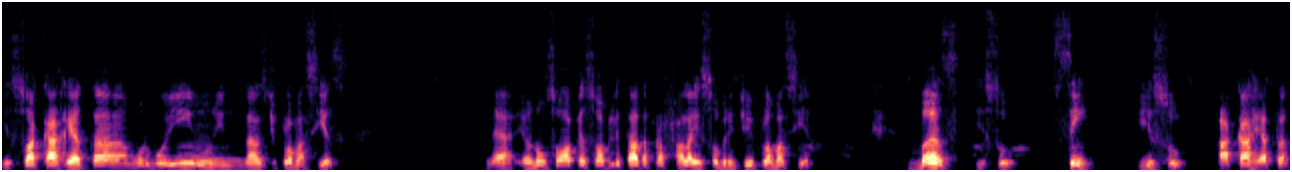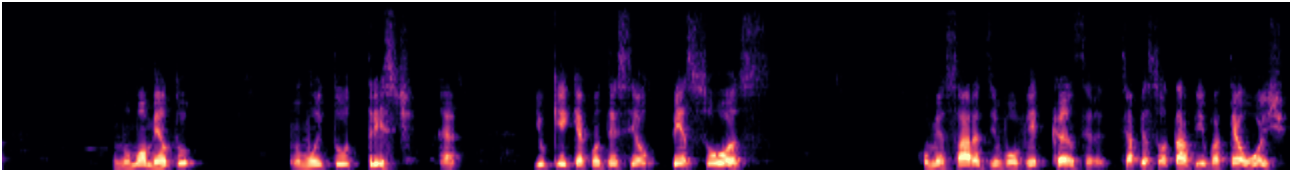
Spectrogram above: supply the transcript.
isso acarreta murmurinho nas diplomacias. Né? Eu não sou uma pessoa habilitada para falar sobre diplomacia. Mas isso, sim, isso acarreta num momento muito triste. Né? E o que, que aconteceu? Pessoas começar a desenvolver câncer. Se a pessoa está viva até hoje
